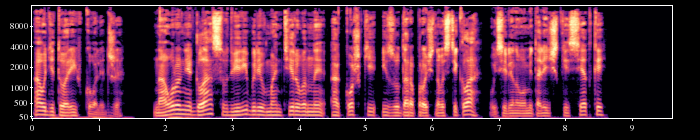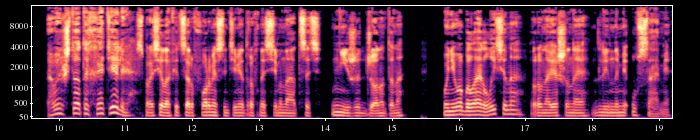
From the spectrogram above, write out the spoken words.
аудиторий в колледже. На уровне глаз в двери были вмонтированы окошки из ударопрочного стекла, усиленного металлической сеткой. «Вы что-то хотели?» — спросил офицер в форме сантиметров на семнадцать, ниже Джонатана. У него была лысина, уравновешенная длинными усами,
